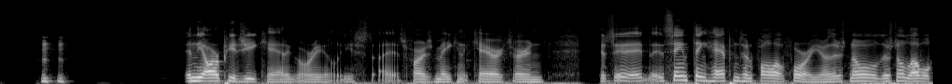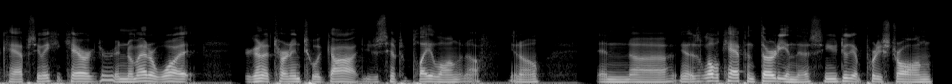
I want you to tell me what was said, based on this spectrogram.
in the RPG category at least, uh, as far as making a character and because the same thing happens in Fallout 4. You know, there's no there's no level caps. You make a character, and no matter what, you're gonna turn into a god. You just have to play long enough. You know, and uh, you know, there's a level cap in 30 in this, and you do get pretty strong.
